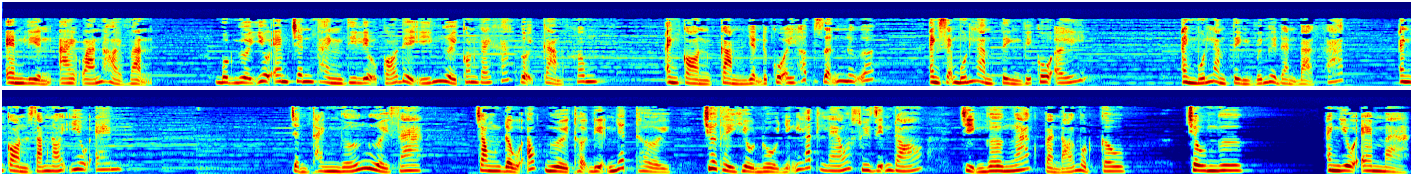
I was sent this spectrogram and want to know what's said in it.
Em liền ai oán hỏi vặn, một người yêu em chân thành thì liệu có để ý người con gái khác gợi cảm không? Anh còn cảm nhận được cô ấy hấp dẫn nữa, anh sẽ muốn làm tình với cô ấy. Anh muốn làm tình với người đàn bà khác, anh còn dám nói yêu em. Trần Thanh ngớ người ra, trong đầu óc người thợ điện nhất thời, chưa thể hiểu nổi những lắt léo suy diễn đó, chỉ ngơ ngác và nói một câu. Châu Ngư, anh yêu em mà.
